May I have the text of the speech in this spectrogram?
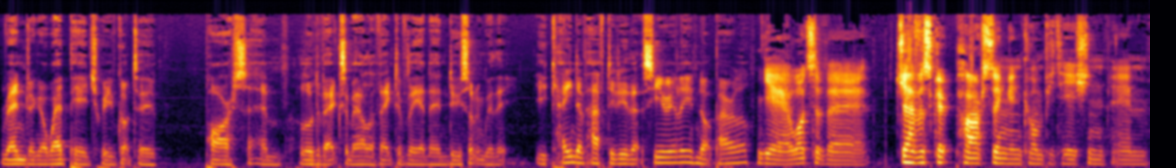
rendering a web page where you've got to parse um, a load of XML effectively and then do something with it, you kind of have to do that serially, not parallel. Yeah, lots of uh, JavaScript parsing and computation, um,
